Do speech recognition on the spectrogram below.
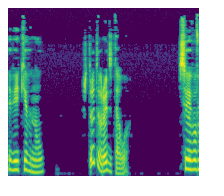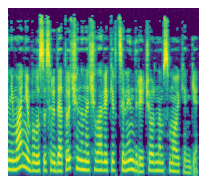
Ви кивнул. Что-то вроде того. Все его внимание было сосредоточено на человеке в цилиндре и черном смокинге,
